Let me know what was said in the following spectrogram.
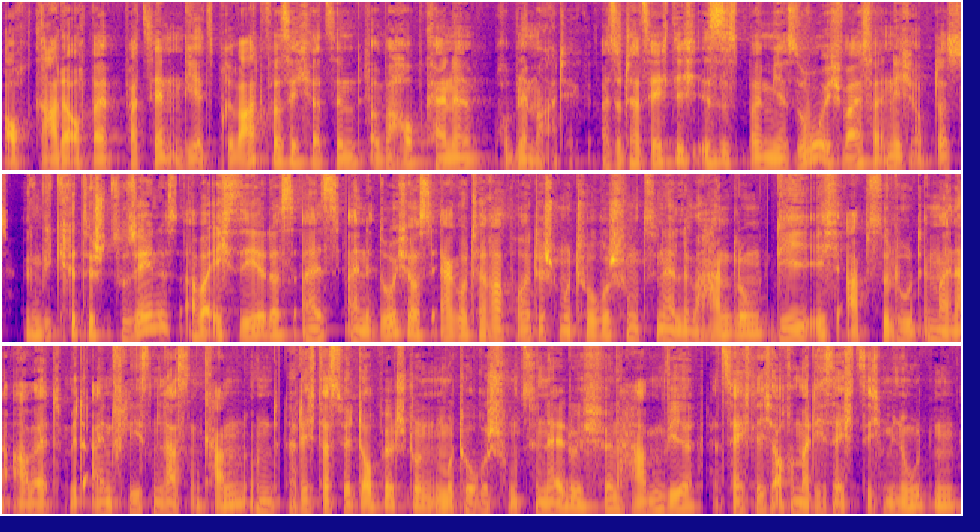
auch gerade auch bei Patienten, die jetzt privat versichert sind, überhaupt keine Problematik. Also tatsächlich ist es bei mir so, ich weiß halt nicht, ob das irgendwie kritisch zu sehen ist, aber ich sehe das als eine durchaus ergotherapeutisch-motorisch funktionelle Behandlung, die ich absolut in meine Arbeit mit einfließen lassen kann. Und dadurch, dass wir Doppelstunden motorisch funktionell durchführen, haben wir tatsächlich auch immer die 60 Minuten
